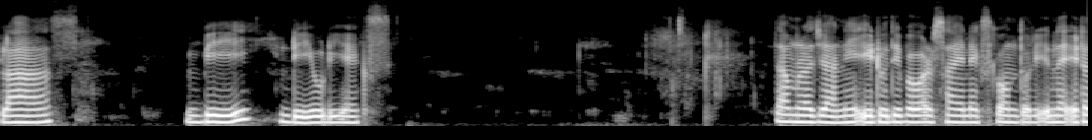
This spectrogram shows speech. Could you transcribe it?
plus v d u d x তা আমরা জানি ই টু দি পাওয়ার সাইন এক্সকে অন্তরী এটা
